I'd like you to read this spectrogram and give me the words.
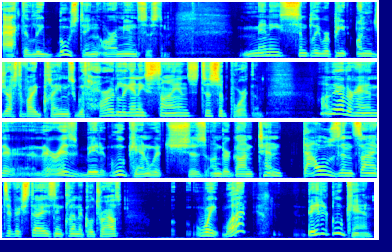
actively boosting our immune system. Many simply repeat unjustified claims with hardly any science to support them. On the other hand, there, there is beta-glucan, which has undergone 10,000 scientific studies and clinical trials. Wait, what? Beta-glucan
